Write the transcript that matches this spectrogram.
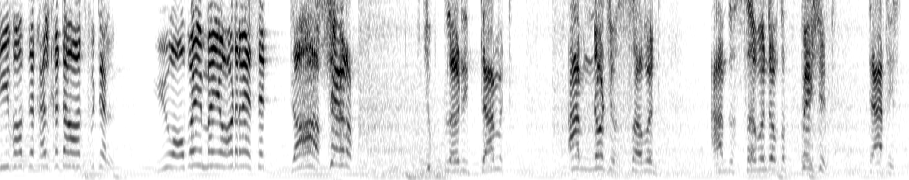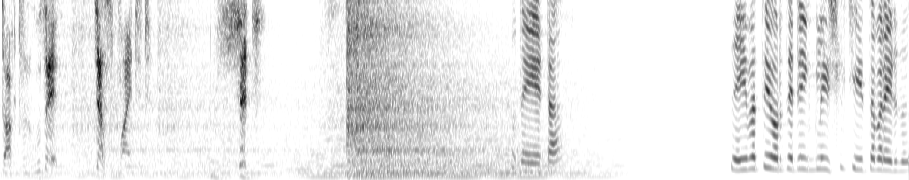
chief of the Calcutta hospital you obey my order as a dog shut Shut up! You bloody I am not your your I am the servant of the patient that is doctor Udayan just mind it shit ഉദയേട്ടാ ദൈവത്തെ ഓർത്തിട്ട് ഇംഗ്ലീഷിൽ ചീത്ത പറയരുത്.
